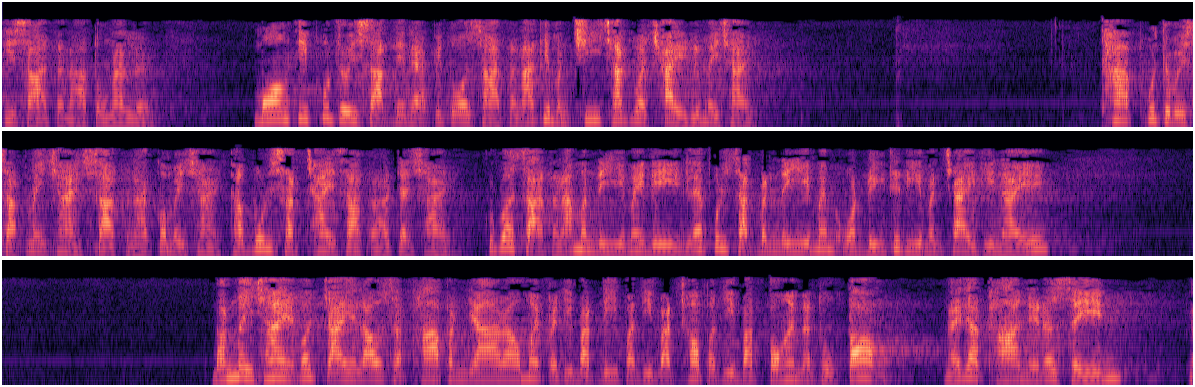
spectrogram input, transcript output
ที่ศาสนาตรงนั้นเลย มองที่พุทธวิสัชนี่แหละเป็นตัวศาสนาที่มันชี้ชัดว่าใช่หรือไม่ใช่ ถ้าพุทธบริษัทไม่ใช่ ศาสนาก็ไม่ใช่ ถ้าบริษัทใช่ศาสนาจะใช่ คุณว่าศาสนามันดีไม่ดี และบริษัทมันดีไม่อดดีที่ดีมันใช่ที่ไหน มันไม่ใช่เพราะใจเราศรัทธาปัญญาเราไม่ปฏิบัติดีปฏิบัติชอบปฏิบัติตรงให้มันถูกต้อง ไหนละทานไหนละศีลไหน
